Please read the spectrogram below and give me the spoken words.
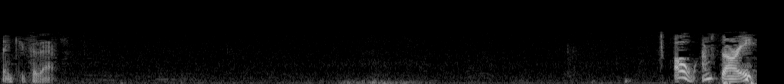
Thank you for that. Oh, I'm sorry.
